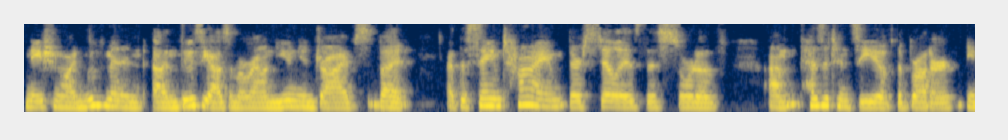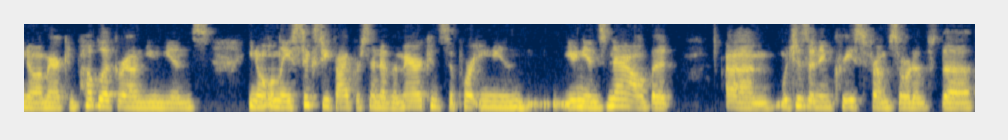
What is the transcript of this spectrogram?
nationwide movement and uh, enthusiasm around union drives, but At the same time, there still is this sort of um, hesitancy of the broader, you know, American public around unions. You know, only 65% of Americans support union unions now, but um, which is an increase from sort of the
